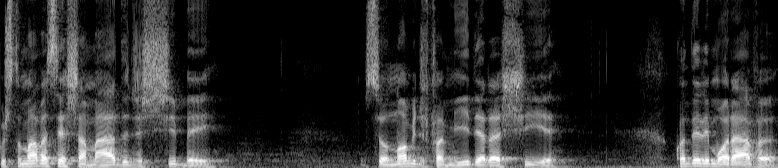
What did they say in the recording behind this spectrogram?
costumava ser chamado de Shibei. O seu nome de família era Xie. Quando ele morava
